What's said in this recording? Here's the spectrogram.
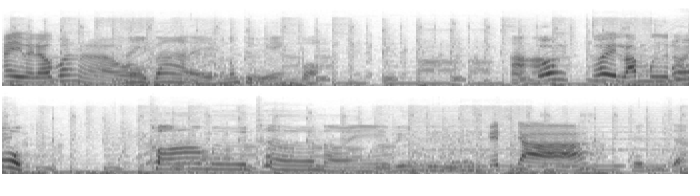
ให้มาแล้วเปล่าให้บ้าอะไรมันต้องถือเองบอกอะเฮ้ยเฮ้ยรับมือหน่อยโอ้ขอมือเธอหน่อยวิ่งวิ่งวิ่งเพชรจ๋าเพชรจ๋า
